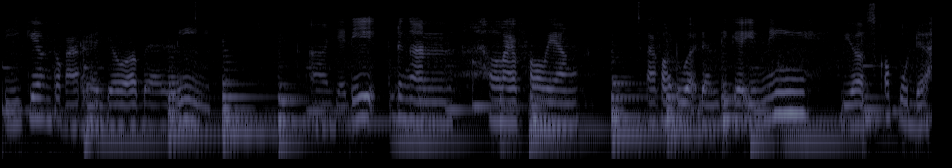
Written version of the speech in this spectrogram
3 untuk area Jawa Bali. Uh, jadi dengan level yang level 2 dan 3 ini bioskop udah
